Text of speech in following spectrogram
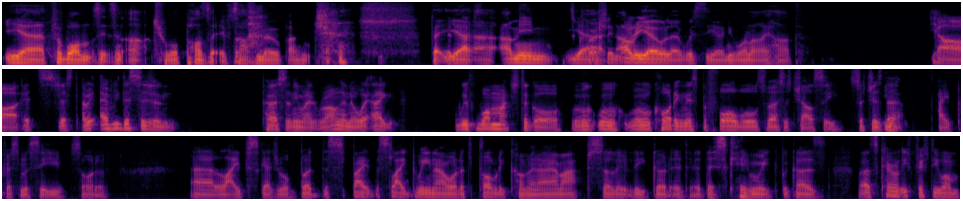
Yeah, for once, it's an actual positive to have no bench. But yeah, I mean, yeah, Areola was the only one I had. Yeah, it's just I mean every decision personally went wrong in a way. Like with one match to go, we're, we're, we're recording this before Wolves versus Chelsea, such as the yeah. tight Christmas Eve sort of uh, life schedule. But despite the slight green hour that's probably coming, I am absolutely gutted at this game week because well, it's currently 51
